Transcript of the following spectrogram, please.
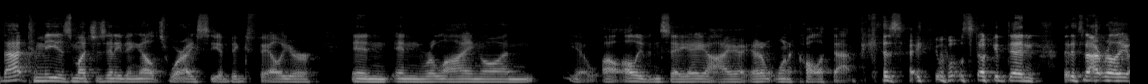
that to me, as much as anything else, where I see a big failure in in relying on, you know, I'll, I'll even say AI. I, I, don't want to call it that because I will still contend that it's not really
